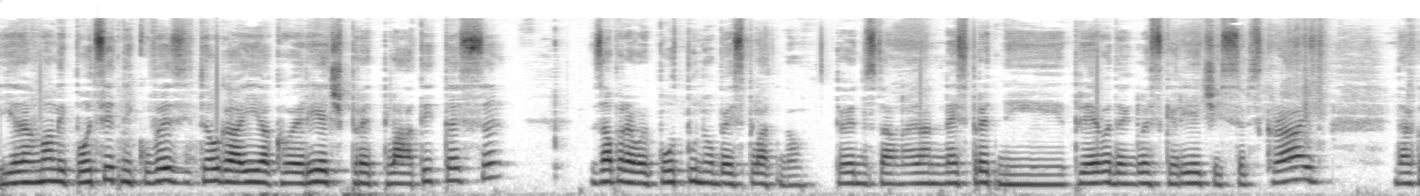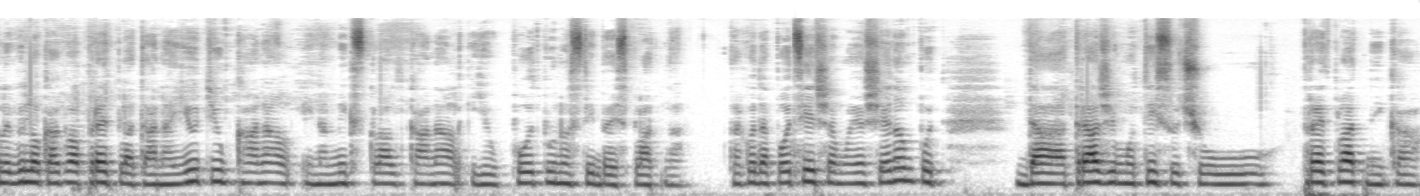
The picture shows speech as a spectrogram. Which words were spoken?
Jedan mali podsjetnik u vezi toga, iako je riječ pretplatite se, zapravo je potpuno besplatno. To je jednostavno jedan nespretni prijevod engleske riječi subscribe. Dakle, bilo kakva pretplata na YouTube kanal i na Mixcloud kanal je u potpunosti besplatna. Tako da podsjećamo još jedan put da tražimo tisuću pretplatnika,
